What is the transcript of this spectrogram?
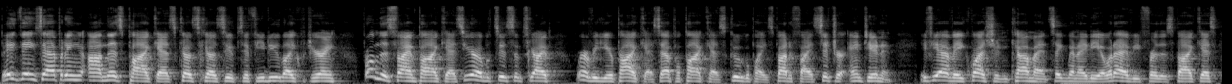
big things happening on this podcast, Coast to Coast Hoops. If you do like what you're hearing from this fine podcast, you're able to subscribe wherever your podcasts, Apple Podcasts, Google Play, Spotify, Stitcher, and TuneIn. If you have a question, comment, segment idea, what have you for this podcast,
